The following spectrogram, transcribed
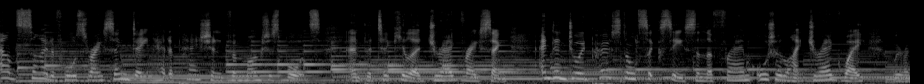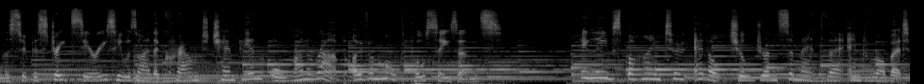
Outside of horse racing, Dean had a passion for motorsports, in particular drag racing, and enjoyed personal success in the Fram Autolite Dragway, where in the Super Street Series he was either crowned champion or runner up over multiple seasons. He leaves behind two adult children, Samantha and Robert,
